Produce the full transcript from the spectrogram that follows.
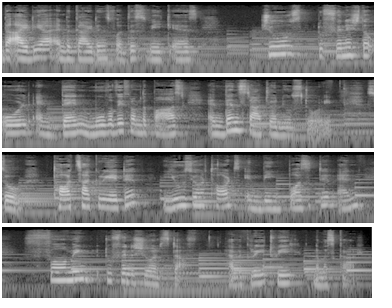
द आइडिया एंड द गाइडेंस फॉर दिस वीक इज़ choose to finish the old and then move away from the past and then start your new story. So, thoughts are creative. Use your thoughts in being positive and firming to finish your stuff. Have a great week. Namaskar.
